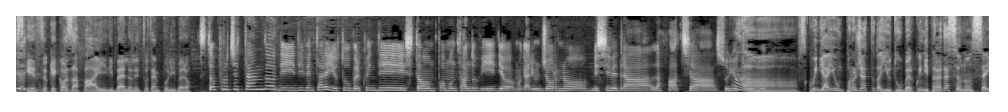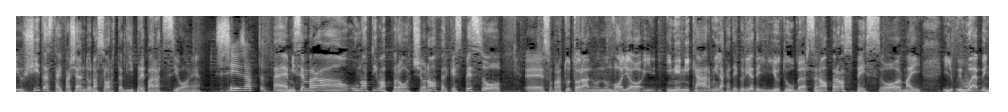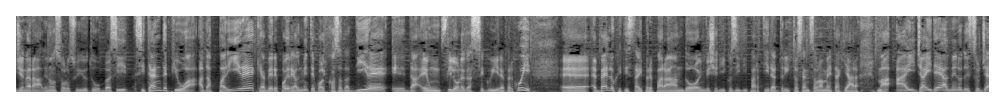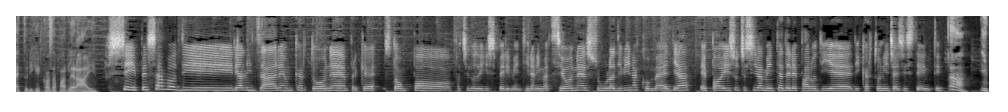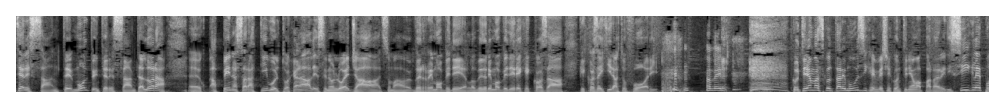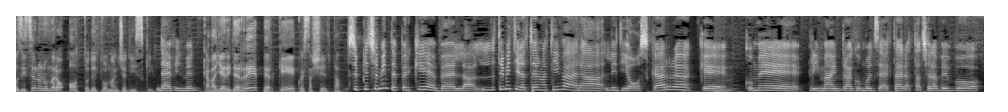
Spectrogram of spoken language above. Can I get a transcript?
scherzo. Che cosa fai di bello nel tuo tempo libero? Sto progettando di diventare youtuber, quindi sto un po' montando video, magari un giorno mi si vedrà la faccia su YouTube. Ah, quindi hai un progetto da youtuber. Quindi per adesso non sei uscita, stai facendo una sorta di preparazione. Sì, esatto. Eh, mi sembra un ottimo approccio, no? Perché spesso, eh, soprattutto ora non, non voglio in- inimicarmi la categoria degli youtubers, no? Però spesso, ormai il, il web in generale, non solo su YouTube, si, si tende più a- ad apparire che avere poi realmente qualcosa da dire e, da- e un filone da seguire. Per cui eh, è bello che ti stai preparando invece di così di partire a dritto senza una meta chiara. Ma hai già idea almeno del soggetto, di che cosa parlerai? Sì, pensavo di realizzare un cartone perché sto un po' facendo degli esperimenti in animazione sulla Divina Commedia e poi successivamente a delle parodie di cartoni già esistenti. Ah, interessante, molto interessante. Allora, eh, appena sarà attivo il tuo canale, se non lo è già, insomma, verremo a vederlo, vedremo a vedere che cosa, che cosa hai tirato fuori. Va bene. Continuiamo ad ascoltare musica, invece continuiamo a parlare di sigle. Posizione numero 8 del tuo mangiadischi. Devilman. Cavalieri del Re, perché questa scelta? Semplicemente perché è bella, altrimenti l'alternativa era Lady Oscar, che Mm. come prima in Dragon Ball Z in realtà ce l'avevo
